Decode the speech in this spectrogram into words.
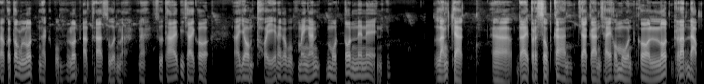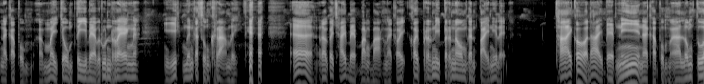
เราก็ต้องลดนะครับผมลดอัตราส่วนมานะสุดท้ายพี่ชายก็อยอมถอยนะครับผมไม่งั้นหมดต้นแน่ๆหลังจากาได้ประสบการณ์จากการใช้ฮอร์โมนก็ลดระดับนะครับผมไม่โจมตีแบบรุนแรงนะอีเหมือนกับสงครามเลยเออเราก็ใช้แบบบางๆนะค่อยค่อยประนีประนอมกันไปนี่แหละ ท้ายก็ได้แบบนี้นะครับผมลงตัว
